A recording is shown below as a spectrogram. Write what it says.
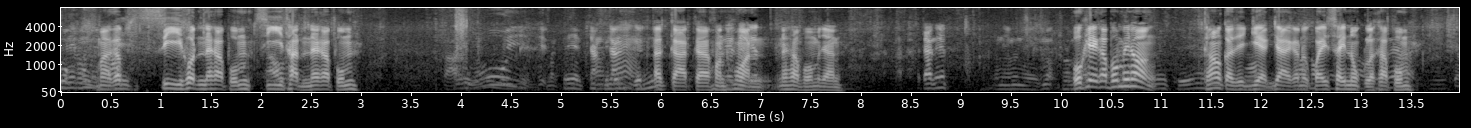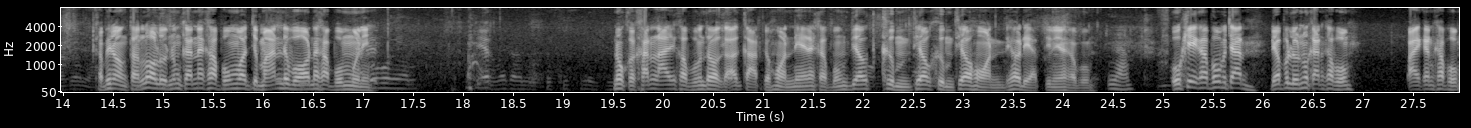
พบพบมากับสี่คนนะครับ ผมสี่ท่านนะครับ ผมอุ้ยนักเรียนจังจังอากาศก็ร้อนๆนะครับ ผมอาจารย์อาจารย์เอ็ดอันนี้มันนี่ โอเคครับผมพี่น้องเขาก็จะแยกย้ายกันออกไปใส่นกแล้วครับ ผมครับพี่น้องตารอลุ้นน้ำกันนะครับ ผมว่าจะหมันหรือบอนะครับ ผมมื้อนี้นกกับคันหลายครับผมแต่ว่าก็อากาศก็ร้อนแน่นะครับ ผมเที่ยวขึ้มเที่ยวขึ้มเที่ยวหอนเที่ยวแดดอยู่นี่นะครับผมอย่างโอเคครับผมอาจารย์เดี๋ยวไปลุ้นน้ำกันครับ ผม ไปกันครับผม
